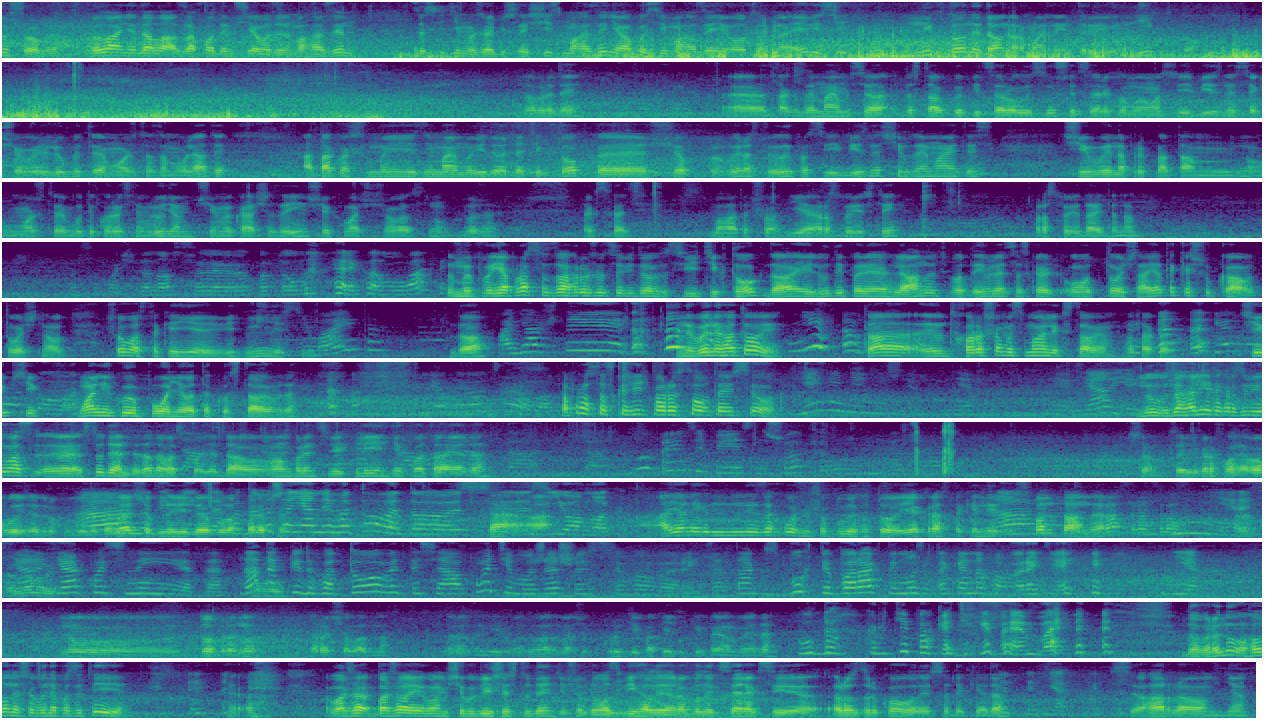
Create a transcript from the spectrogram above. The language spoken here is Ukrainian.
Ну що, бля, була не дала. Заходимо ще в один магазин. Це скільки ми вже обійшли? 6 магазинів або 7 магазинів отут на Евісі. Ніхто не дав нормальне інтерв'ю. Ніхто. Добрий день. Е, так, займаємося доставкою піца роли суші. Це рекламуємо свій бізнес. Якщо ви любите, можете замовляти. А також ми знімаємо відео для TikTok, е, щоб ви розповіли про свій бізнес, чим займаєтесь. Чим ви, наприклад, там ну, можете бути корисним людям, чим ви краще за інших. Бачу, що у вас ну, дуже, так сказати, багато що є розповісти. Розповідайте нам. Хочете нас е, потім рекламувати? Ми, я просто загружу це відео в свій TikTok, да, і люди переглянуть, подивляться, скажуть, о, точно, а я таке шукав, точно. От, що у вас таке є відмінність? Знімаєте? Да. А я ж не. Не, ви не готові? Ні. Та, е, хорошо ми смайлик ставимо. Отак от. Чик-чик. Маленькую пони вот такую ставим, да? А просто скажіть пару слов та і все. Ну, взагалі, я так розумію, у вас е, студенти да, до вас Да. ходять? Да. Вам, в принципі, клієнтів вистачає, да? Так, так. Ну, в принципі, якщо що, то. Все, це мікрофон, я поближче друг буду казати, ну, щоб на відео було Тому що я не готова до с- Та, а- зйомок. А я не, не заходжу, щоб були готові. Якраз таки не А. спонтанно. Раз, раз, раз. Ні, розказали. я якось не це. Треба Ну. підготовитися, а потім уже щось говорити. А так, з бухти-барахти можу таке наговорити. Я... Ні. Ну, добре, ну, коротше, ладно. Зрозумів. От у вас бачу круті пакетики BMW, да? Ну да, круті пакетики BMW. Добре, ну головне, щоб ви на позитиві. Бажаю вам ще побільше студентів, щоб до вас бігали, робили ксерокси, роздруковували і все таке, да? Все, гарного вам дня.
